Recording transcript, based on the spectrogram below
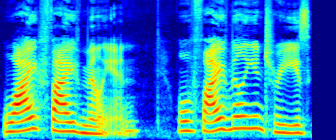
Why 5 million? Well, 5 million trees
